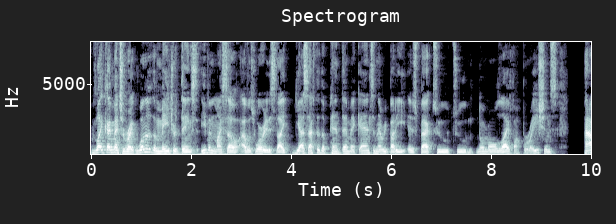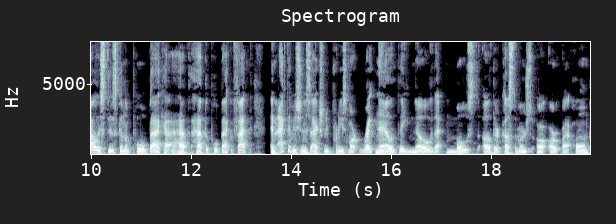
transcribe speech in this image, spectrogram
like I mentioned, right, one of the major things, even myself, I was worried is like, yes, after the pandemic ends and everybody is back to to normal life operations, how is this gonna pull back? Have have the pullback effect? And Activision is actually pretty smart. Right now, they know that most of their customers are, are at home,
